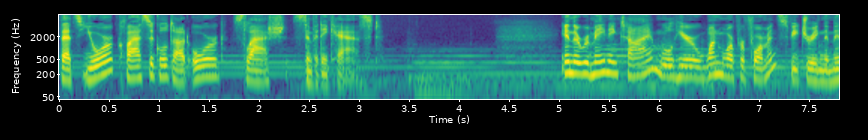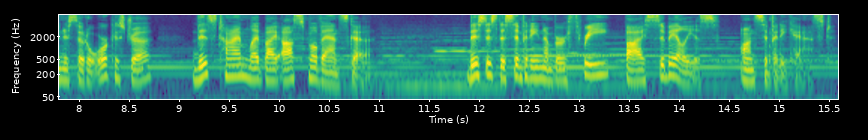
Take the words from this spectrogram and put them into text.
That's yourclassical.org slash symphonycast. In the remaining time, we'll hear one more performance featuring the Minnesota Orchestra, this time led by Osmo Vänskä. This is the Symphony Number no. 3 by Sibelius on SymphonyCast.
